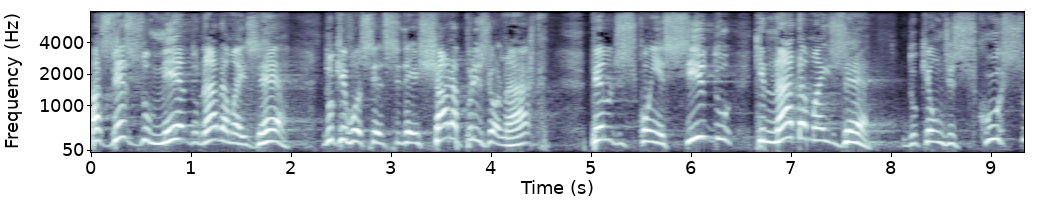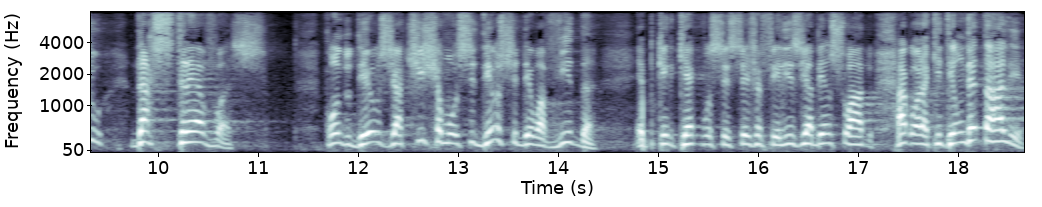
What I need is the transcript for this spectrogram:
Às vezes o medo nada mais é do que você se deixar aprisionar pelo desconhecido, que nada mais é do que um discurso das trevas. Quando Deus já te chamou, se Deus te deu a vida, é porque Ele quer que você seja feliz e abençoado. Agora, aqui tem um detalhe:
